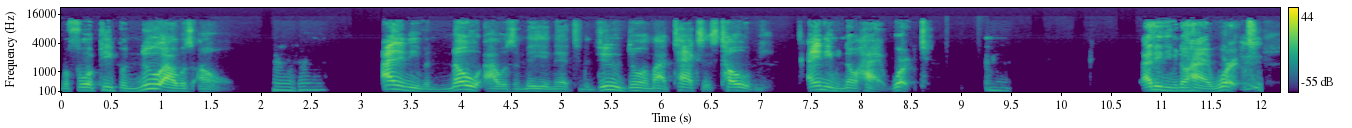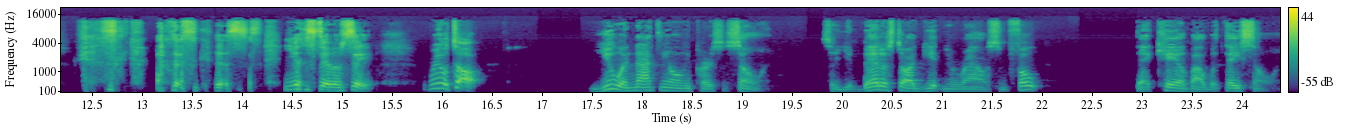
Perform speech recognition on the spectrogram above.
before people knew I was on. Mm-hmm. I didn't even know I was a millionaire to the dude doing my taxes told me. I didn't even know how it worked. I didn't even know how it worked. you understand what I'm saying? Real talk. You are not the only person sowing. So you better start getting around some folk that care about what they sowing.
